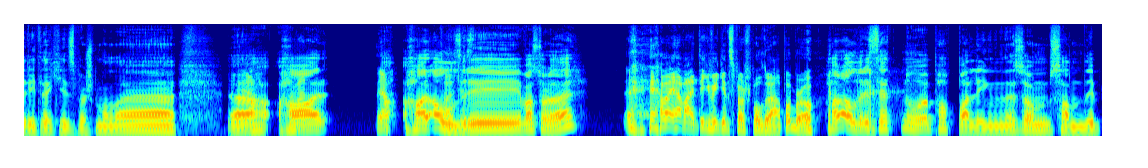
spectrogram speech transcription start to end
drit i det Kids-spørsmålet. Ja, har, Ja. har aldri Hva står det der? jeg veit ikke hvilket spørsmål du er på, bro. Har aldri sett noe pappalignende som Sandeep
